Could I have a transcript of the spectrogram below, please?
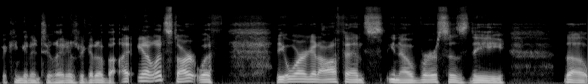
we can get into later as we get about. Uh, you know, let's start with the Oregon offense, you know, versus the the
